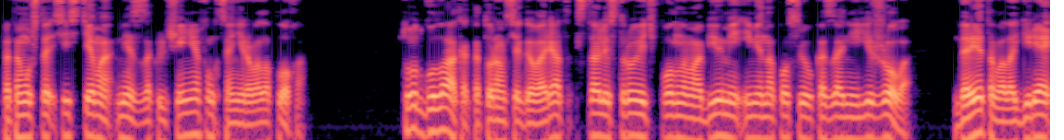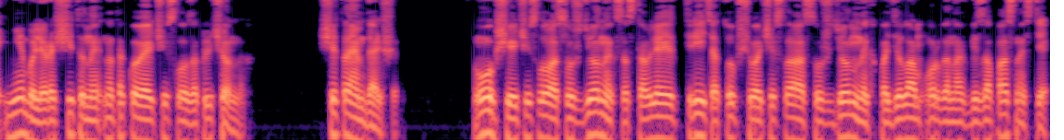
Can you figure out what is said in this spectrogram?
потому что система мест заключения функционировала плохо. Тот ГУЛАГ, о котором все говорят, стали строить в полном объеме именно после указаний Ежова, до этого лагеря не были рассчитаны на такое число заключенных. Считаем дальше. Общее число осужденных составляет треть от общего числа осужденных по делам органов безопасности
